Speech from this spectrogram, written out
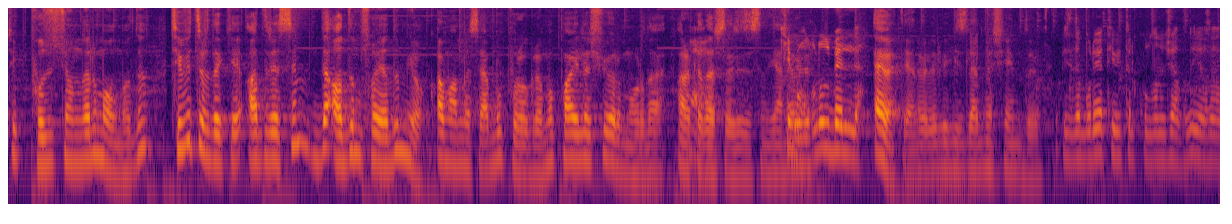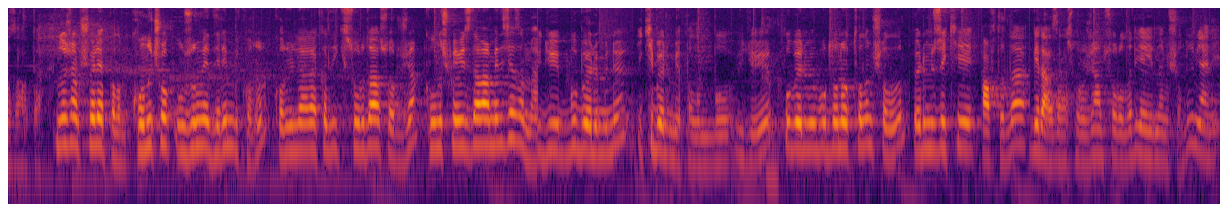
tip pozisyonlarım olmadı. Twitter'daki adresim de adım soyadım yok. Ama mesela bu programı paylaşıyorum orada arkadaşlar izlesin. Yani Kim öyle, olduğunuz belli. Evet yani öyle bir gizlenme şeyim de yok. Biz de buraya Twitter kullanıcı adını yazarız alta. Şimdi hocam şöyle yapalım. Konu çok uzun ve derin bir konu. Konuyla alakalı iki soru daha soracağım. Konuşmaya biz devam edeceğiz ama videoyu, bu bölümünü, iki bölüm yapalım bu videoyu. Bu bölümü burada noktalamış olalım. Önümüzdeki haftada birazdan soracağım soruları yayınlamış olalım. Yani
